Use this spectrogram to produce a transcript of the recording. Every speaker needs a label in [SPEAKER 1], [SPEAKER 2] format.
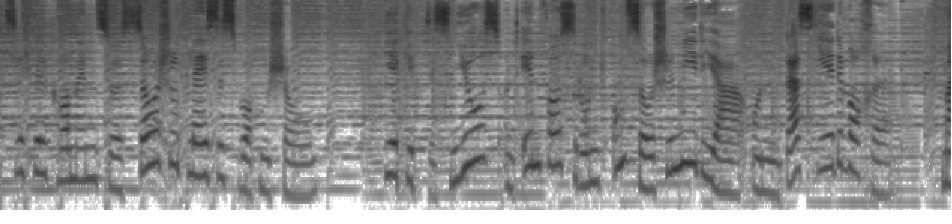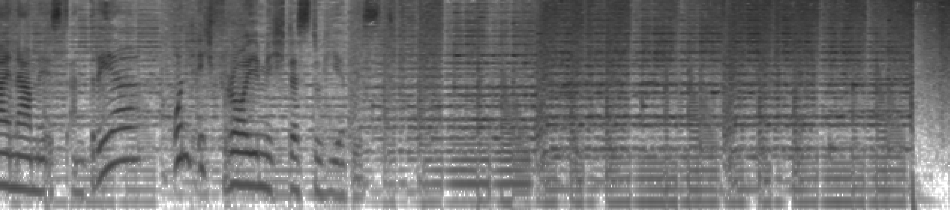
[SPEAKER 1] herzlich willkommen zur Social Places Wochenshow. Hier gibt es News und Infos rund um Social Media und das jede Woche. Mein Name ist Andrea und ich freue mich, dass du hier bist.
